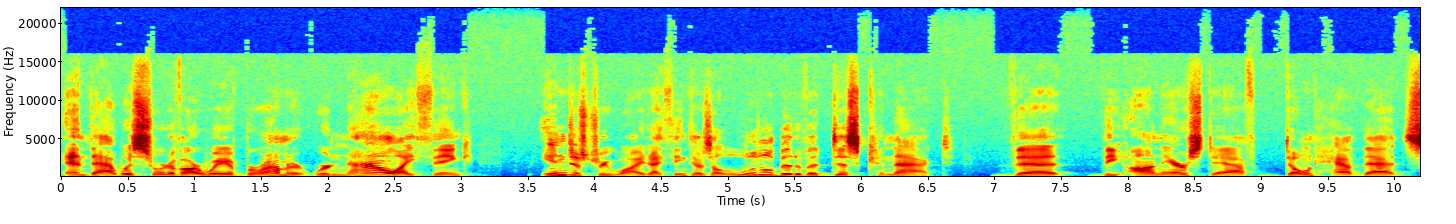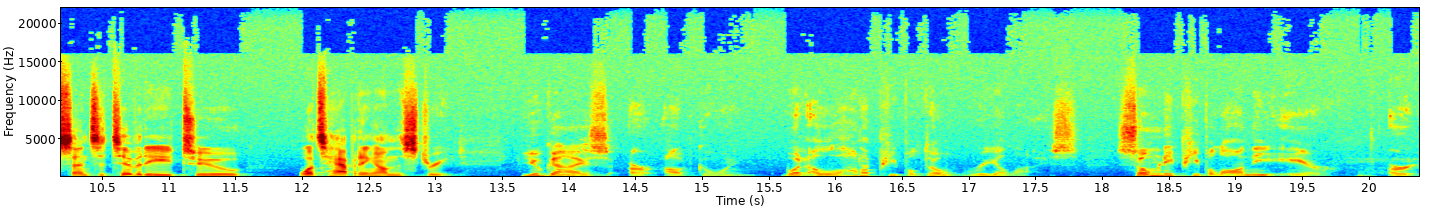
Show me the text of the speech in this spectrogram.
And that was sort of our way of barometer. Where now, I think, industry wide, I think there's a little bit of a disconnect that the on air staff don't have that sensitivity to what's happening on the street. You guys are outgoing. What a lot of people don't realize, so many people on the air are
